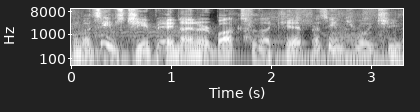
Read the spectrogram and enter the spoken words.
Well, that seems cheap, eh? 900 bucks for that kit? That seems really cheap.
